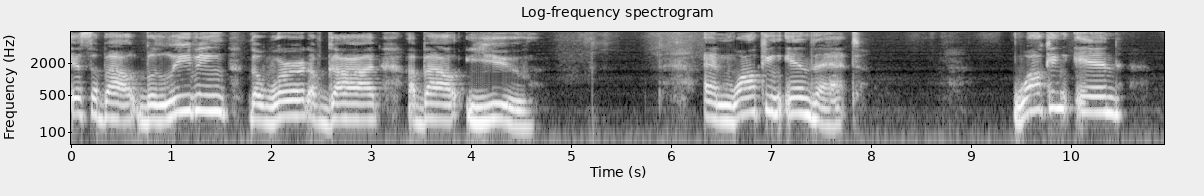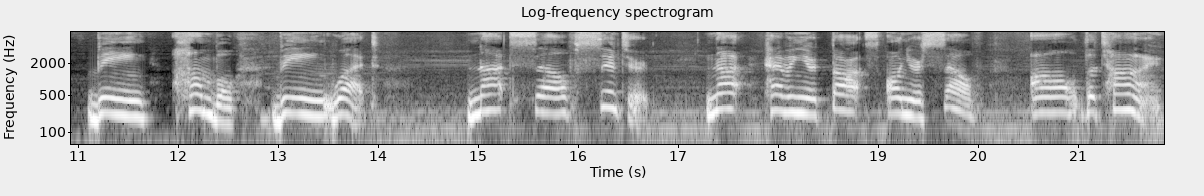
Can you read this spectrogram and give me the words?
It's about believing the word of God about you and walking in that. Walking in being humble, being what? Not self centered, not having your thoughts on yourself all the time.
